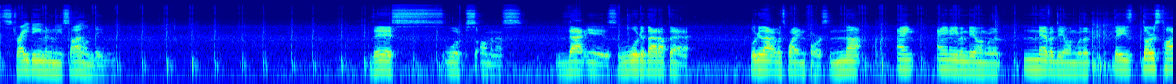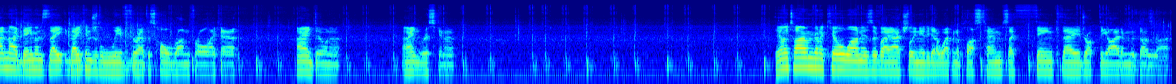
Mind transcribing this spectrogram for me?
stray demon and the asylum demon. This looks ominous. That is. Look at that up there. Look at that, what's waiting for us. Nah, ain't ain't even dealing with it. Never dealing with it. These those Titanite demons, they they can just live throughout this whole run for all I care. I ain't doing it. I ain't risking it. The only time I'm going to kill one is if I actually need to get a weapon to plus 10, because I think they drop the item that does that.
